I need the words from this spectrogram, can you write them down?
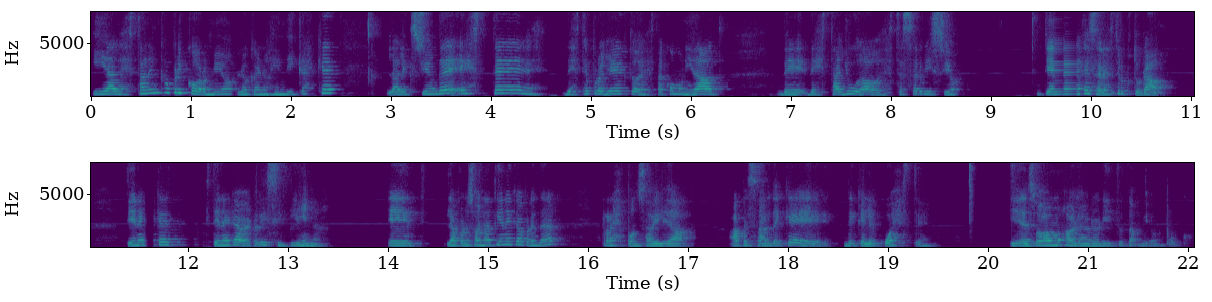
Y al estar en Capricornio, lo que nos indica es que la lección de este, de este proyecto, de esta comunidad, de, esta ayuda o de este servicio, tiene que ser estructurado, tiene que, tiene que haber disciplina. Eh, la persona tiene que aprender responsabilidad, a pesar de que, de que le cueste. Y de eso vamos a hablar ahorita también un poco.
